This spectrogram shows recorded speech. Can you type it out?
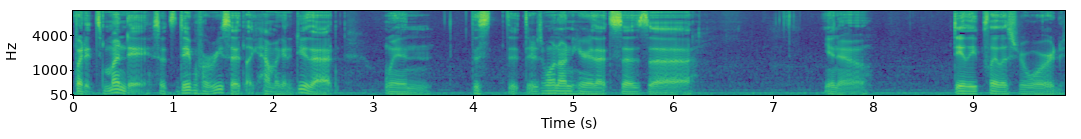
But it's Monday, so it's the day before reset. Like, how am I going to do that when this? Th there's one on here that says, uh, you know, daily playlist reward,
